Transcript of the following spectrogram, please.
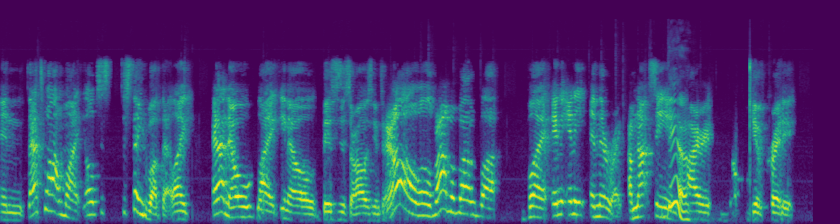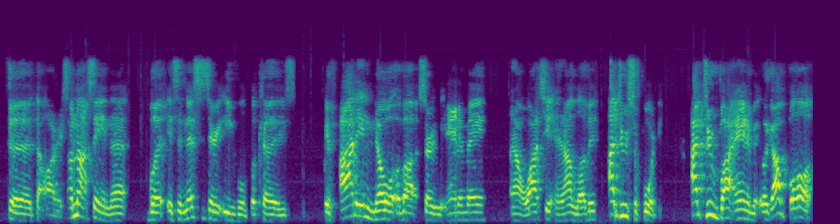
and that's why I'm like, oh, just just think about that. Like, and I know, like, you know, businesses are always going to say, oh, well, blah blah blah blah. blah. But and and and they're right. I'm not saying Yeah. pirate give credit to the artist. I'm not saying that, but it's a necessary evil because if I didn't know about a certain anime and I watch it and I love it, I do support it. I do buy anime. Like I bought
